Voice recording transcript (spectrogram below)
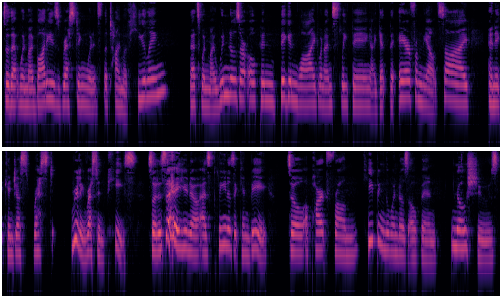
so that when my body is resting, when it's the time of healing, that's when my windows are open big and wide when I'm sleeping. I get the air from the outside and it can just rest, really rest in peace. So to say, you know, as clean as it can be. So apart from keeping the windows open, no shoes,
